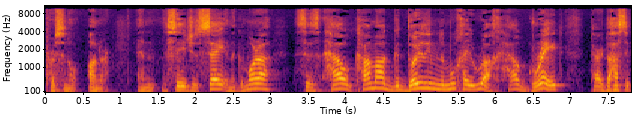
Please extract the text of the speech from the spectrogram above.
personal honor. And the sages say in the Gemara, says, how kama gedolim nemuchei ruach, how great, paradoxic,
